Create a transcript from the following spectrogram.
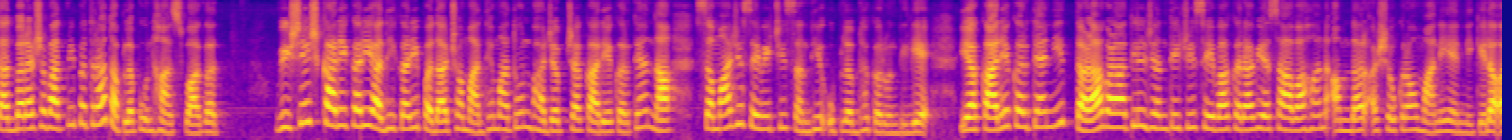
सातबाराच्या बातमीपत्रात आपलं पुन्हा स्वागत. विशेष कार्यकारी अधिकारी पदाच्या माध्यमातून भाजपच्या कार्यकर्त्यांना समाजसेवेची संधी उपलब्ध करून दिली आहे. या कार्यकर्त्यांनी तळागाळातील जनतेची सेवा करावी असं आवाहन आमदार अशोकराव माने यांनी केलं.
